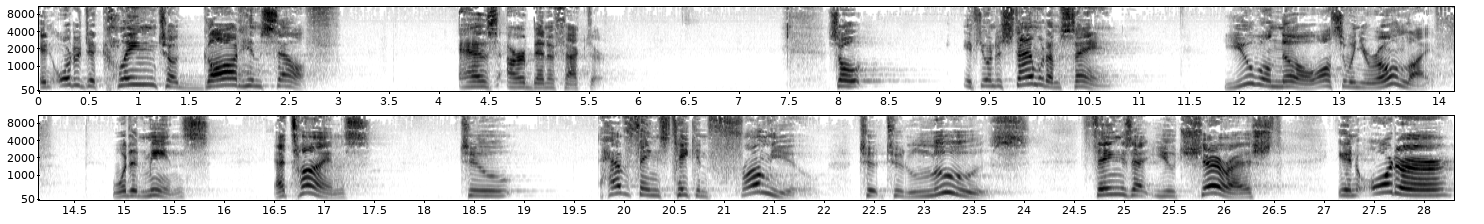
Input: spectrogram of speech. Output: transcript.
in order to cling to God Himself as our benefactor. So, if you understand what I'm saying, you will know also in your own life what it means at times to have things taken from you, to, to lose things that you cherished in order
